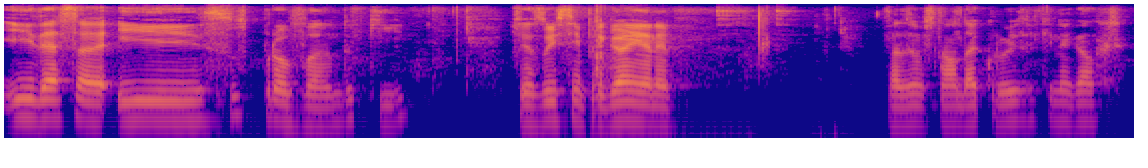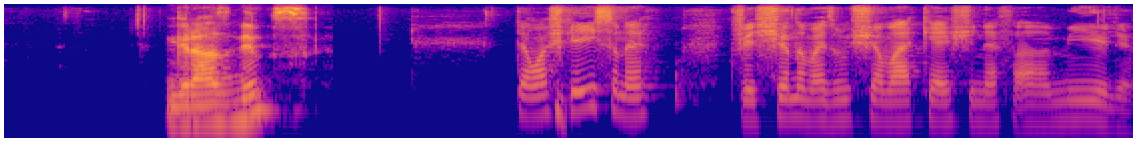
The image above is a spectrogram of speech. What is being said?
E dessa, isso provando que Jesus sempre ganha, né? Fazer um sinal da cruz aqui, né, galera? Graças a Deus. Então acho que é isso, né? Fechando mais um Chamar Cast, né, família?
